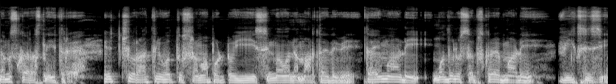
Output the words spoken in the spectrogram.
ನಮಸ್ಕಾರ ಸ್ನೇಹಿತರೆ. ಹೆಚ್ಚು ರಾತ್ರಿ ಹೊತ್ತು ಶ್ರಮಪಟ್ಟು ಈ ಸಿನಿಮಾವನ್ನ ಮಾಡ್ತಾ ಇದ್ದೀವಿ. ದಯಮಾಡಿ ಮೊದಲು ಸಬ್ಸ್ಕ್ರೈಬ್ ಮಾಡಿ, ವೀಕ್ಷಿಸಿ.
